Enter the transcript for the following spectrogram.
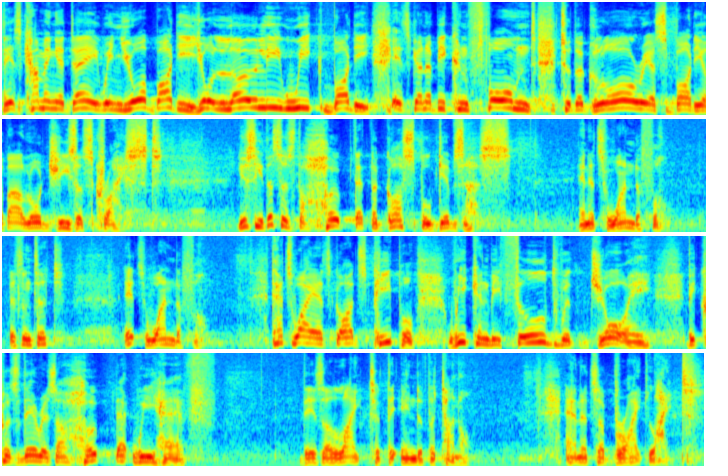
There's coming a day when your body, your lowly, weak body, is going to be conformed to the glorious body of our Lord Jesus Christ. You see, this is the hope that the gospel gives us, and it's wonderful, isn't it? It's wonderful. That's why, as God's people, we can be filled with joy because there is a hope that we have. There's a light at the end of the tunnel, and it's a bright light.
